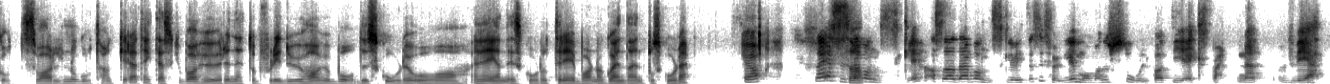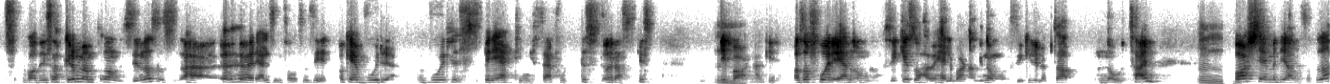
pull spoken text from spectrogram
godt svar eller noen gode tanker. Jeg tenkte jeg skulle bare høre nettopp fordi du har jo både skole og én en i skole og tre i barnehage og enda en på skole. Ja. Nei, jeg syns det er vanskelig. Altså, det er vanskelig å vite. Selvfølgelig må man jo stole på at de ekspertene vet hva de snakker om, men på den andre siden så eh, hører jeg liksom folk som sier OK, hvor, hvor sprer ting seg fortest og raskest? I Mm. barnehager. Altså Får én omgangssyke, så har jo hele barnehagen omgangssyke i løpet av no time. Mm. Hva skjer med de ansatte da?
